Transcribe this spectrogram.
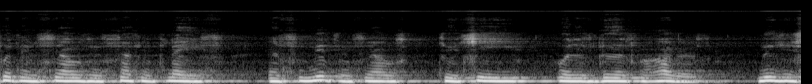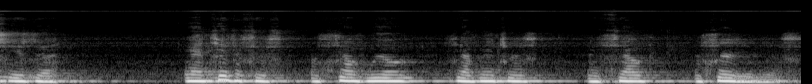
put themselves in second place and submit themselves to achieve what is good for others. Meekness is the antithesis of self-will, self-interest, and self-assertiveness.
